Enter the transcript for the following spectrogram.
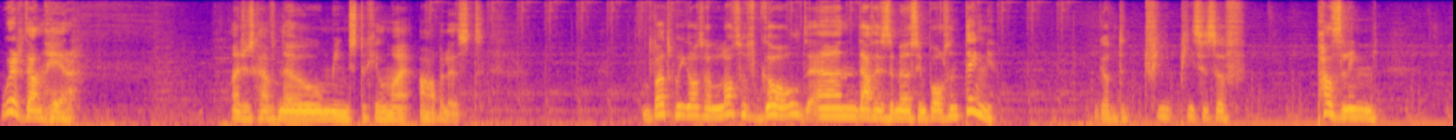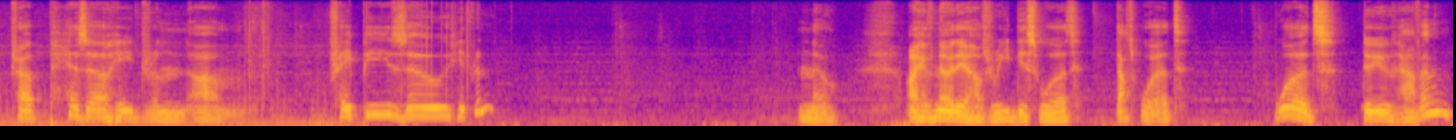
we're done here. I just have no means to heal my arbalest. But we got a lot of gold, and that is the most important thing. We got the three pieces of puzzling trapezohedron, um, trapezohedron? No. I have no idea how to read this word, that word. Words. Do you have them?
